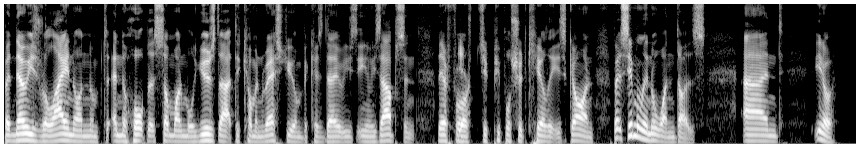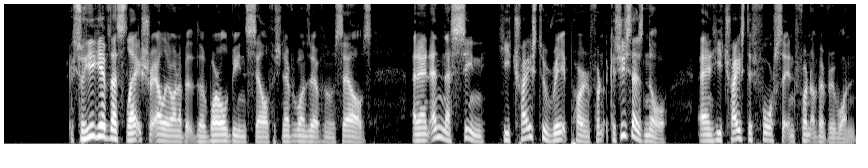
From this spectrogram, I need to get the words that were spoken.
but now he's relying on them to, in the hope that someone will use that to come and rescue him because now he's you know he's absent. Therefore, sh- people should care that he's gone, but seemingly no one does, and you know. So he gave this lecture earlier on about the world being selfish and everyone's out for themselves, and then in this scene he tries to rape her in front of because she says no, and he tries to force it in front of everyone,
